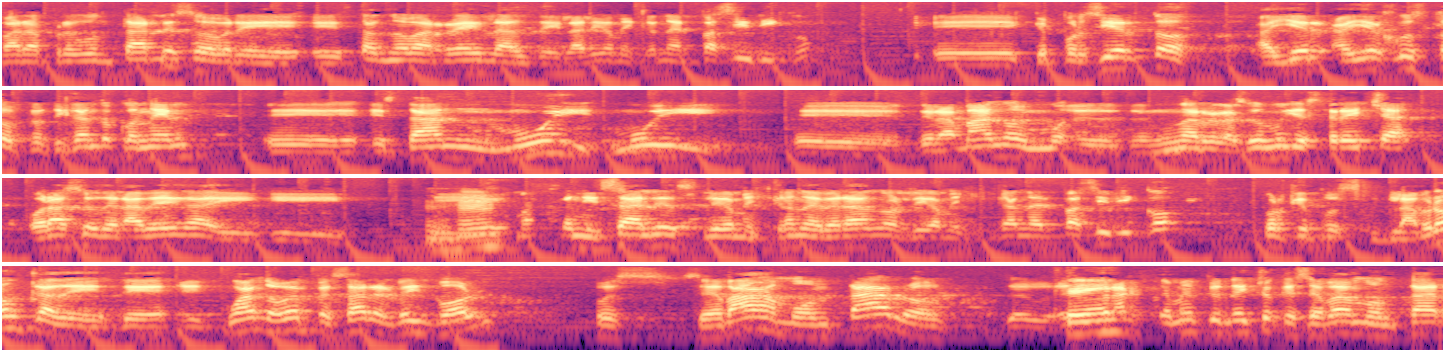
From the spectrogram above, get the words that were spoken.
para preguntarle sobre estas nuevas reglas de la Liga Mexicana del Pacífico. Eh, que por cierto, ayer, ayer justo platicando con él, están muy, muy eh, de la mano, en, eh, en una relación muy estrecha, Horacio de la Vega y, y, Canizales, Liga Mexicana de Verano, Liga Mexicana del Pacífico, porque pues la bronca de, de, eh, cuándo va a empezar el béisbol, pues se va a montar, o eh, Sí. es prácticamente un hecho que se va a montar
